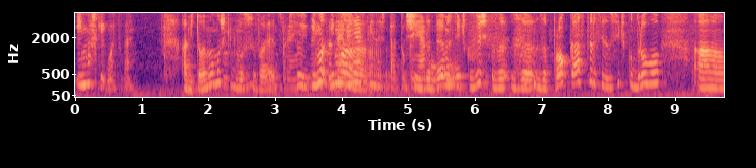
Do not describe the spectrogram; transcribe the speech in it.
и мъжки гласове? Ами той има мъжки mm-hmm. гласове. Добре, има, да има някакви неща. Тук ще издадем всичко. Виж, за, за, за Procasters и за всичко друго, а,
